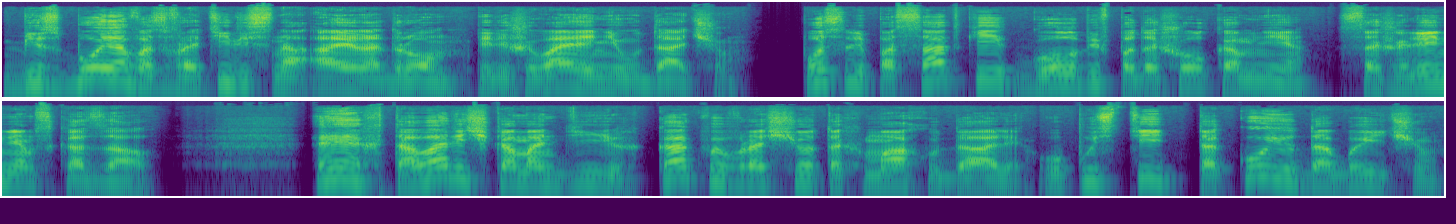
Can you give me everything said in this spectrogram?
Без боя возвратились на аэродром, переживая неудачу. После посадки Голубев подошел ко мне, с сожалением сказал, «Эх, товарищ командир, как вы в расчетах маху дали, упустить такую добычу!»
